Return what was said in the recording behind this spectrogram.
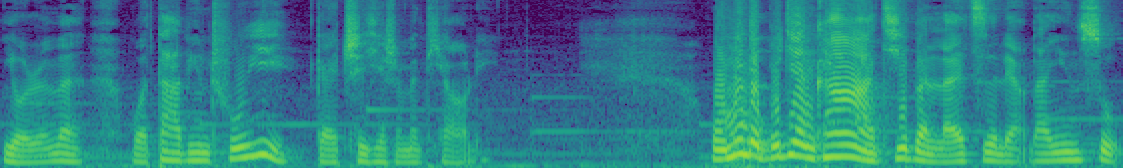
有人问我大病初愈，该吃些什么调理？我们的不健康啊，基本来自两大因素：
